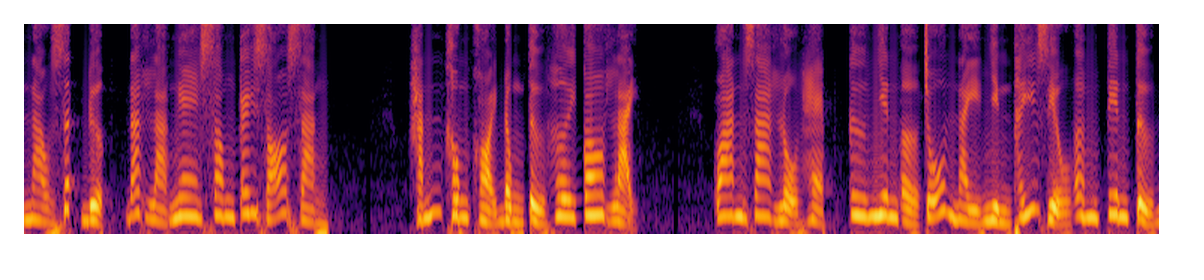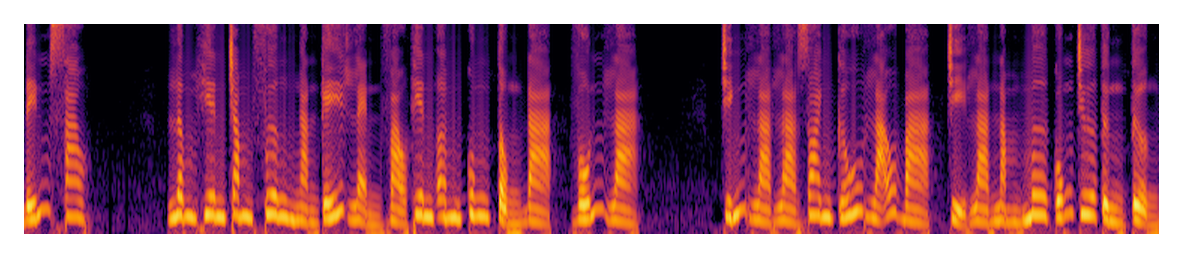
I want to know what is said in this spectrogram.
Nào rất được đã là nghe xong cái rõ ràng. Hắn không khỏi đồng tử hơi co lại. Quan ra lộ hẹp cư nhiên ở chỗ này nhìn thấy diệu âm tiên tử đến sao. Lâm Hiên trăm phương ngàn kế lẻn vào thiên âm cung tổng đà, vốn là. Chính là là doanh cứu lão bà, chỉ là nằm mơ cũng chưa từng tưởng.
